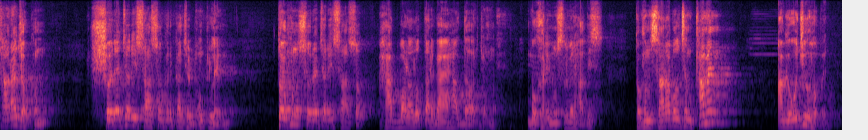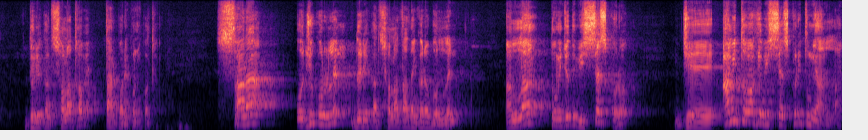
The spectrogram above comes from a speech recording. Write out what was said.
সারা যখন স্বৈরাচারী শাসকের কাছে ঢুকলেন, তখন স্বৈরাচারী শাসক হাত বাড়ালো তার গায়ে হাত দেওয়ার জন্য। বোখারি মুসলিমের হাদিস। তখন সারা বলছেন, থামেন, আগে অজু হবে দূরে কাজ সলাৎ হবে, তারপরে কোনো কথা সারা অজু করলেন দূরে কাজ সলাৎ আদায় করে বললেন, আল্লাহ, তুমি যদি বিশ্বাস করো যে আমি তোমাকে বিশ্বাস করি তুমি আল্লাহ।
